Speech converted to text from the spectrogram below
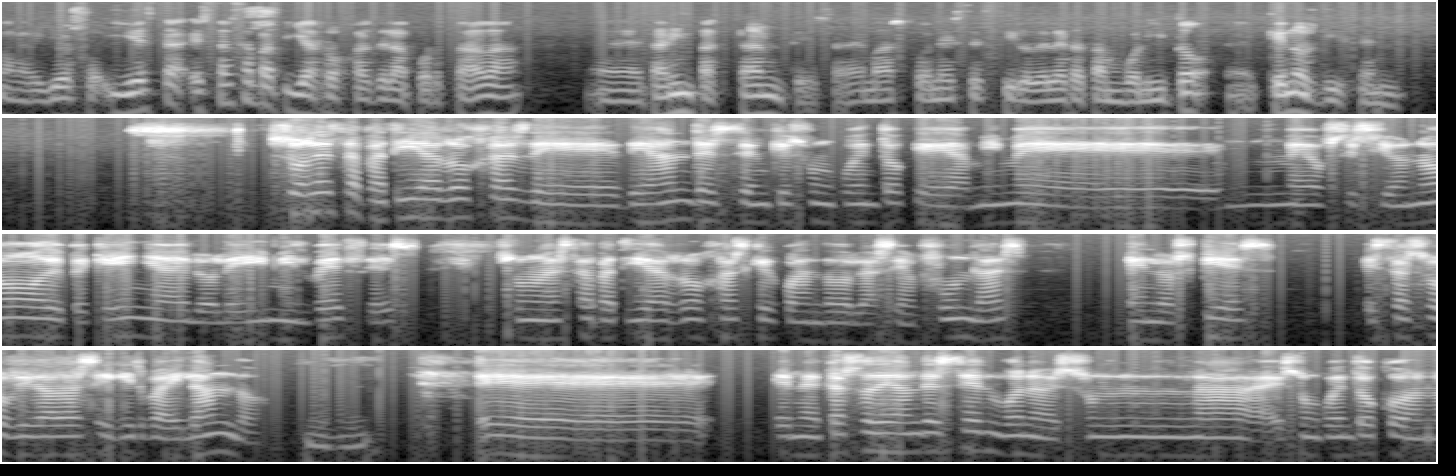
Maravilloso. Y esta, estas zapatillas rojas de la portada, eh, tan impactantes, además con este estilo de letra tan bonito, eh, ¿qué nos dicen? Son las zapatillas rojas de, de Andersen, que es un cuento que a mí me, me obsesionó de pequeña y lo leí mil veces. Son unas zapatillas rojas que cuando las enfundas en los pies estás obligado a seguir bailando. Eh, en el caso de Andersen, bueno, es, una, es un cuento con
